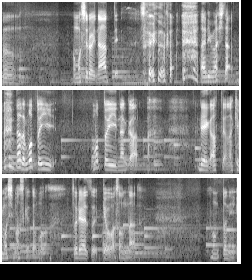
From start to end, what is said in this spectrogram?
うん。面白いなって そういうのがありました。なんだもっといいもっといいなんか例があったような気もしますけども。とりあえず今日はそんな本当に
